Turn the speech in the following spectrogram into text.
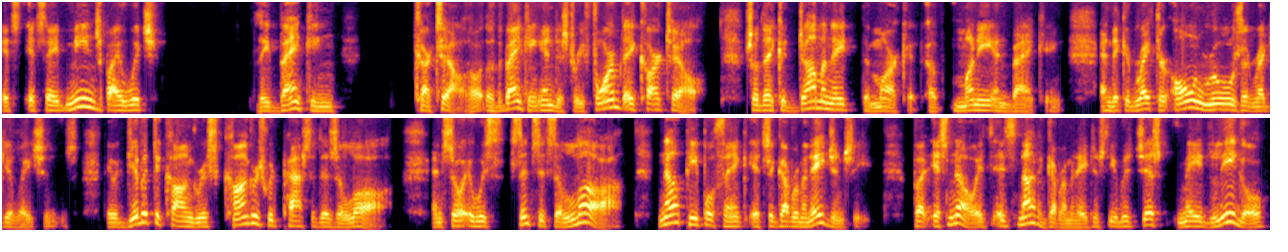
it's it's a means by which the banking cartel, or the banking industry, formed a cartel so they could dominate the market of money and banking, and they could write their own rules and regulations. They would give it to Congress. Congress would pass it as a law. And so it was, since it's a law, now people think it's a government agency. But it's no, it, it's not a government agency. It was just made legal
